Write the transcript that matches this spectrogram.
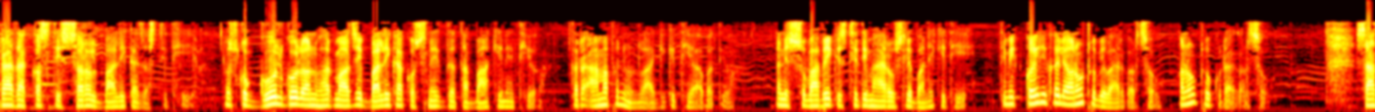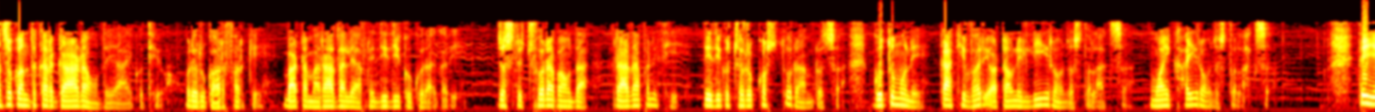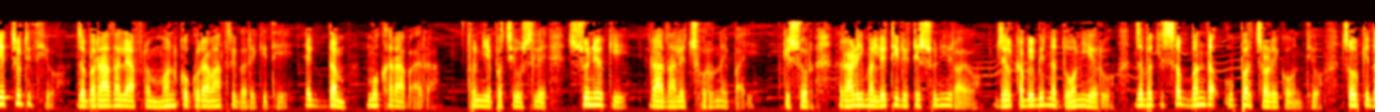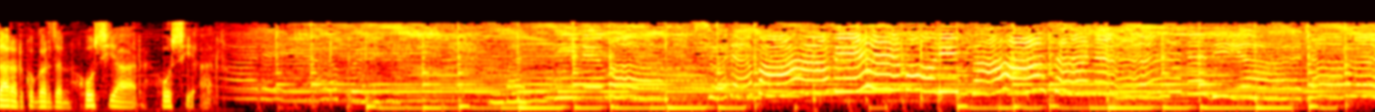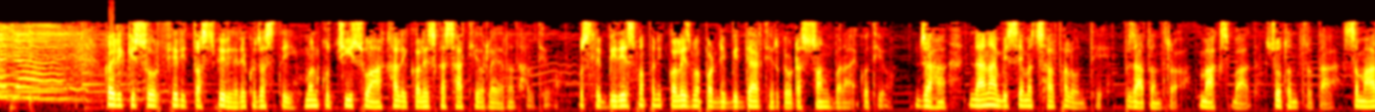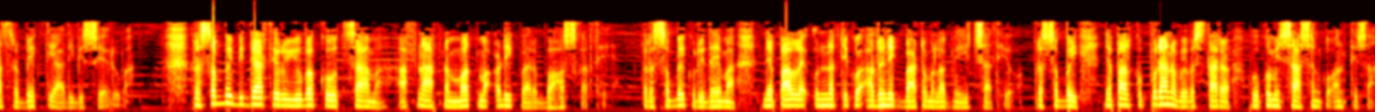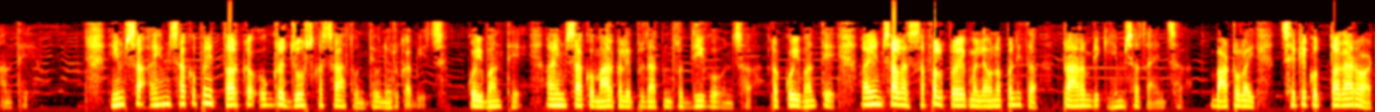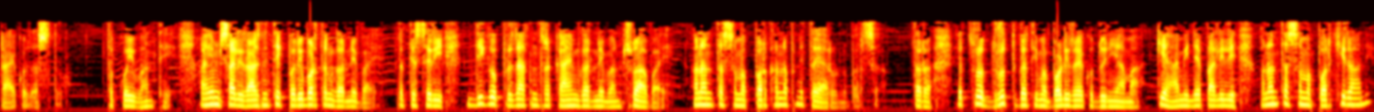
राधा कस्ती सरल बालिका जस्ती थिए। उसको गोल गोल अनुहारमा अझै बालिकाको स्निग्धता बाँकी नै थियो तर आमा पनि हुन लागेकी थिए अब त्यो। अनि स्वाभाविक स्थितिमा आएर उसले भनेकी थिए तिमी कहिले कहिले अनौठो व्यवहार गर्छौ अनौठो कुरा गर्छौ। साँझोको अन्धकार गाडा हुँदै आएको थियो उनीहरू घर फर्के बाटामा राधाले आफ्नै दिदीको कुरा गरी जसले छोरा पाउँदा राधा पनि थिए। दिदीको छोरो कस्तो राम्रो छ गुतुमुने काखीभरि अटाउने लिइरहँ जस्तो लाग्छ मुहाई खाइरहँ जस्तो लाग्छ। त्यही एकचोटि थियो जब राधाले आफ्नो मनको कुरा मात्रै गरेकी थिए एकदम मुखरा भएर। थुनिएपछि उसले सुन्यो कि राधाले छोरो नै पाई। किशोर राडीमा लेटी लेटी सुनिरह्यो। जेलका विभिन्न ध्वनिहरू जबकि सबभन्दा उपर चढेको हुन्थ्यो चौकीदारहरूको गर्जन होसियार होसियार। कहिले किशोर फेरि तस्विर हेरेको जस्तै मनको चिसो आँखाले कलेजका साथीहरूलाई हेर्न थाल्थ्यो। उसले विदेशमा पनि कलेजमा पढ्ने विद्यार्थीहरूको एउटा सङ्घ बनाएको थियो जहाँ नाना विषयमा छलफल हुन्थे प्रजातन्त्र मार्क्सवाद स्वतन्त्रता समाज र व्यक्ति आदि विषयहरूमा। र सबै विद्यार्थीहरू युवकको उत्साहमा आफ्ना आफ्ना मतमा अडिक भएर बहस गर्थे। तर सबैको हृदयमा नेपाललाई उन्नतिको आधुनिक बाटोमा लग्ने इच्छा थियो र सबै नेपालको पुरानो व्यवस्था र हुकुमी शासनको अन्त्य चाहन्थे हिंसा अहिंसाको पनि तर्क उग्र जोशका साथ हुन्थे उनीहरूका बीच। कोही भन्थे अहिंसाको मार्गले प्रजातन्त्र दिगो हुन्छ। र कोही भन्थे अहिंसालाई सफल प्रयोगमा ल्याउन पनि त प्रारम्भिक हिंसा चाहिन्छ। बाटोलाई छेकेको तगारो हटाएको जस्तो। त कोही भन्थे अहिंसाले राजनीतिक परिवर्तन गर्ने भए र त्यसरी दिगो प्रजातन्त्र कायम गर्ने भन्सुवा भए अनन्तसम्म पर्खन पनि तयार हुनुपर्छ। तर यत्रो द्रुत गतिमा बढिरहेको दुनियाँमा के हामी नेपालीले अनन्तसम्म पर्खिरहने?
